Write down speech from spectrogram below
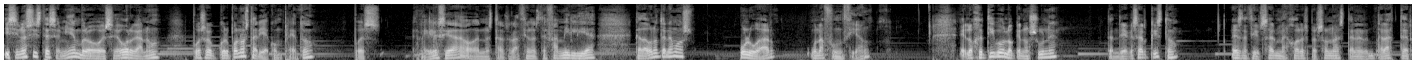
Y si no existe ese miembro o ese órgano, pues el cuerpo no estaría completo. Pues en la iglesia o en nuestras relaciones de familia, cada uno tenemos un lugar, una función. El objetivo, lo que nos une, tendría que ser Cristo, es decir, ser mejores personas, tener un carácter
